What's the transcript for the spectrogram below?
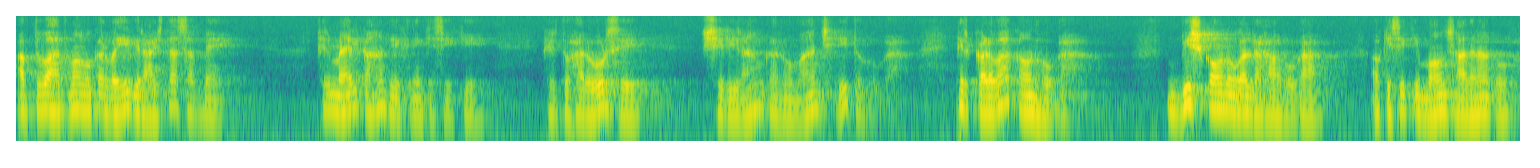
अब तो आत्मा होकर वही विराजता सब में। फिर मैल कहाँ देखने किसी की? फिर तो हर ओर से श्री राम का रोमांच ही तो होगा। फिर कड़वा कौन होगा? विष कौन उगल रहा होगा? और किसी की मौन साधना को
